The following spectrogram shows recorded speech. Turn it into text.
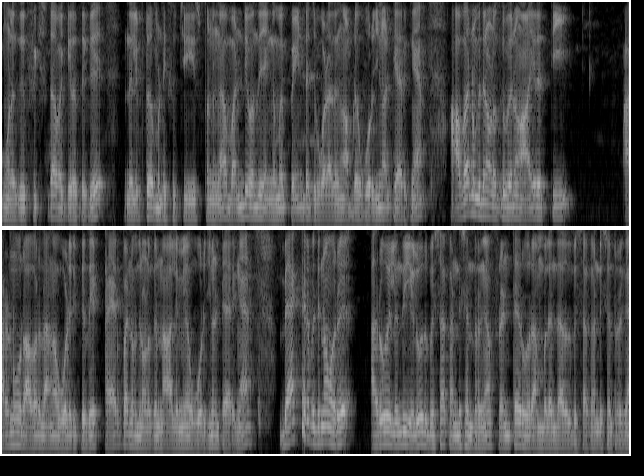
உங்களுக்கு ஃபிக்ஸ்டாக வைக்கிறதுக்கு இந்த லிப்டோமெட்டிக் சுவிட்சை யூஸ் பண்ணுங்கள் வண்டி வந்து எங்கேயுமே பெயிண்ட் அடிச்சு போடாதுங்க. அப்படியே ஒரிஜினாலிட்டியாக இருக்குங்க அவர்னு பார்த்தீங்கன்னா உங்களுக்கு வெறும் ஆயிரத்தி அறநூறு அவர் தாங்க ஓடி இருக்குது டயர் பேண்ட் பார்த்தீங்கன்னா உங்களுக்கு நாலுமே ஒரிஜினல் டயருங்க பேக் டயர் பார்த்தீங்கன்னா ஒரு அறுபதுலேருந்து எழுபது பைசா கண்டிஷன் இருங்க. ஃப்ரண்ட் டயர் ஒரு ஐம்பதுலேருந்து அறுபது பைசா கண்டிஷன் இருங்க.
